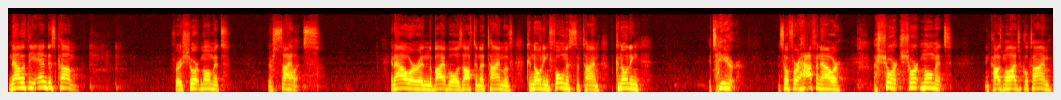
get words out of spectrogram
now that the end has come, for a short moment, there's silence. An hour in the Bible is often a time of connoting fullness of time, connoting it's here. And so, for a half an hour, a short, short moment in cosmological time,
